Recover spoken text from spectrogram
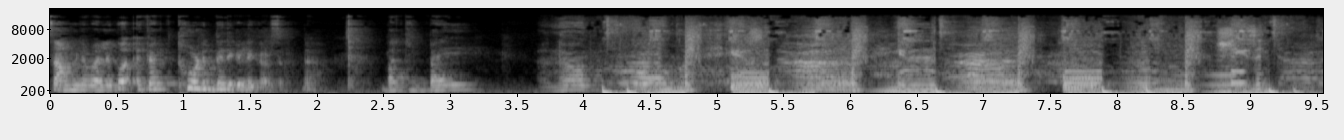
सामने वाले को इफ़ेक्ट थोड़ी देर के लिए कर सकता। है बाकी bye No, it's not, it's. She's a dime.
